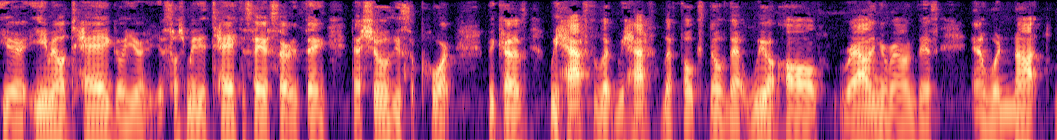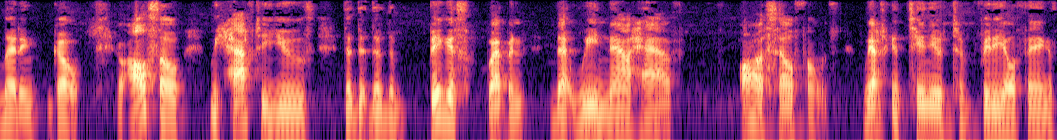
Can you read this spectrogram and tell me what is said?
your email tag or your, your social media tag to say a certain thing that shows you support. Because we have to let we have to let folks know that we are all rallying around this and we're not letting go. Also, we have to use the the, the, the biggest weapon that we now have are our cell phones. We have to continue to video things.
